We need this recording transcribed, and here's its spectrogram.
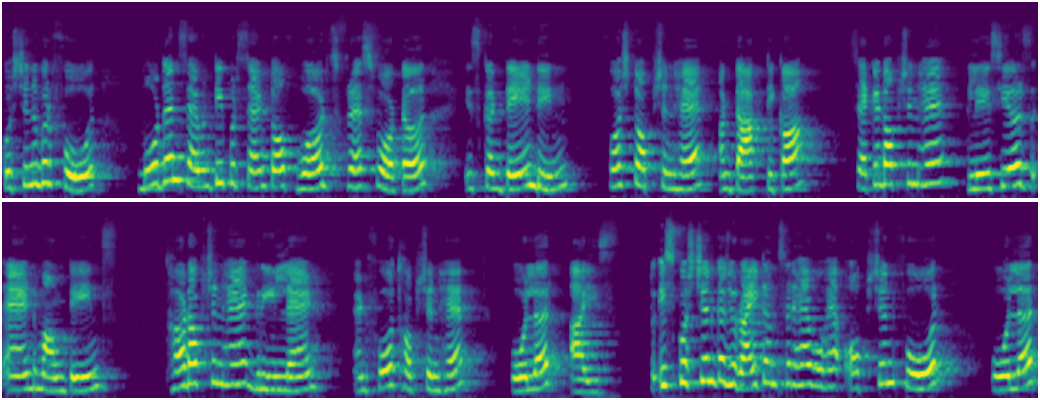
Question number four more than seventy percent of world's fresh water is contained in first option है अंटार्कटिका सेकेंड ऑप्शन है glaciers and mountains third option है ग्रीनलैंड एंड फोर्थ ऑप्शन है पोलर आइस तो इस क्वेश्चन का जो राइट right आंसर है वो है option four polar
